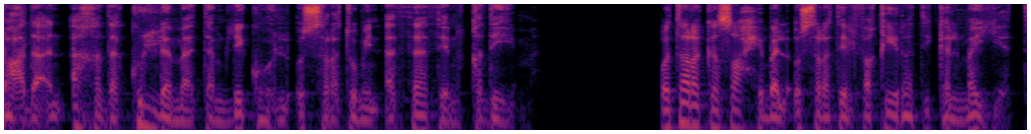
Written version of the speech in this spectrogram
بعد أن أخذ كل ما تملكه الأسرة من أثاث قديم وترك صاحب الأسرة الفقيرة كالميت.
